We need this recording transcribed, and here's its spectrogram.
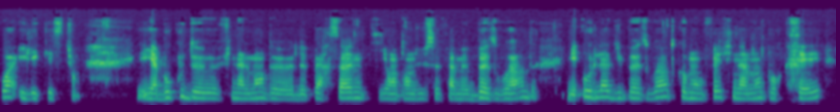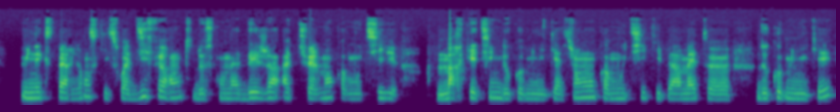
quoi il est question. il y a beaucoup de finalement de, personnes qui ont entendu ce fameux buzzword, mais au-delà du buzzword, comment on fait finalement pour créer une expérience qui soit différente de ce qu'on a déjà actuellement comme outil marketing de communication, comme outil qui permettent euh, de communiquer,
